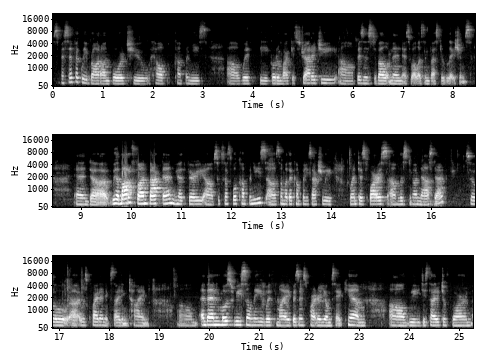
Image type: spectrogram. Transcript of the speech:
specifically brought on board to help companies uh, with the go-to-market strategy, uh, business development, as well as investor relations. And uh, we had a lot of fun back then. We had very uh, successful companies. Uh, some of the companies actually went as far as um, listing on NASDAQ. So uh, it was quite an exciting time. Um, and then most recently, with my business partner, Youngse Kim, we decided to form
